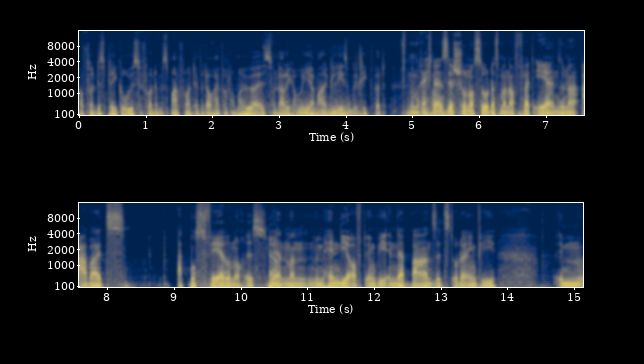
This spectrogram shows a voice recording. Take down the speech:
auf so einer Displaygröße von einem Smartphone und Tablet auch einfach nochmal höher ist und dadurch auch eher mal gelesen und geklickt wird. Und Im Rechner ist es ja schon noch so, dass man auch vielleicht eher in so einer Arbeitsatmosphäre noch ist, Ja. während man mit dem Handy oft irgendwie in der Bahn sitzt oder irgendwie im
